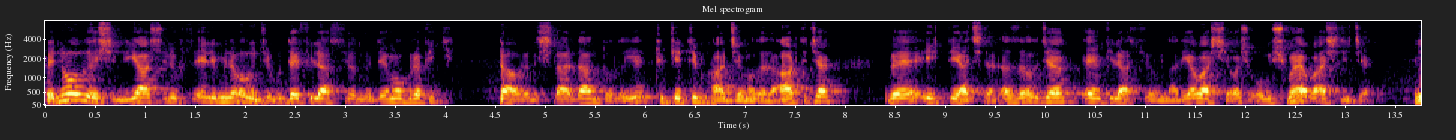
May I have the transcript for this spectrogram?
E ne oluyor şimdi? Yaşlı nüfus elimine olunca bu defilasyon ve demografik davranışlardan dolayı tüketim harcamaları artacak ve ihtiyaçlar azalacak. Enflasyonlar yavaş yavaş oluşmaya başlayacak e,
